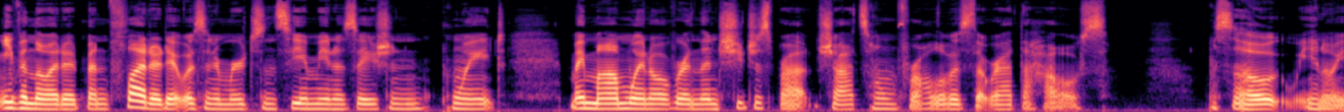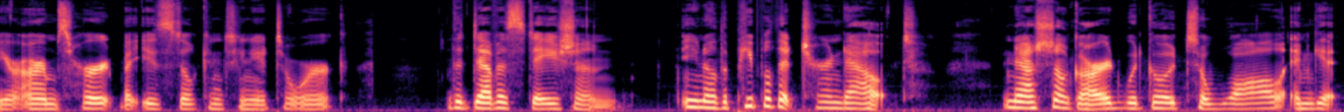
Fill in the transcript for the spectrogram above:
even though it had been flooded, it was an emergency immunization point. My mom went over and then she just brought shots home for all of us that were at the house. So, you know, your arms hurt, but you still continued to work. The devastation, you know, the people that turned out, National Guard would go to Wall and get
